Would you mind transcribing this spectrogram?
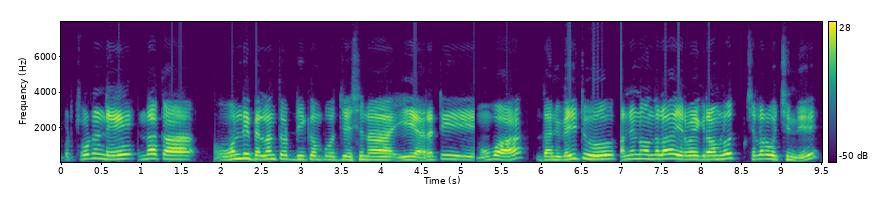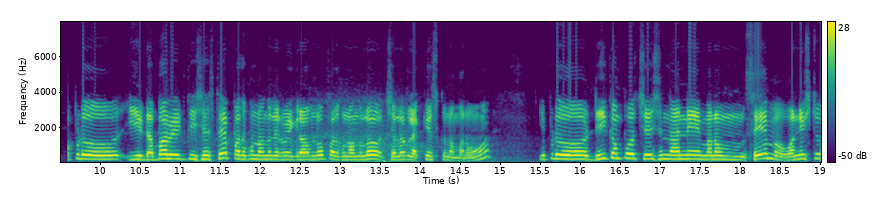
ఇప్పుడు చూడండి ఇందాక ఓన్లీ బెల్లంతో డీకంపోజ్ చేసిన ఈ అరటి మువ్వ దాని వెయిట్ పన్నెండు వందల ఇరవై గ్రాములు చిల్లర వచ్చింది. అప్పుడు ఈ డబ్బా వెయిట్ తీసేస్తే పదకొండు వందల ఇరవై గ్రాములు పదకొండు వందలు చిల్లర లెక్కేసుకున్నాం మనం ఇప్పుడు డీకంపోజ్ చేసిన దాన్ని మనం same one is to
